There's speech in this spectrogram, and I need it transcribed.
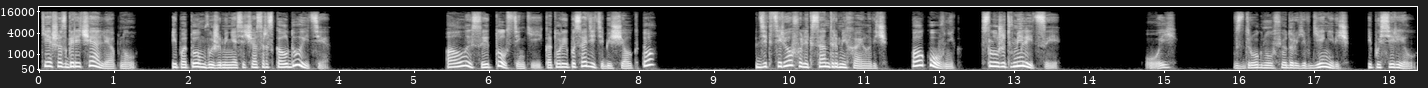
Кеша сгоряча ляпнул. И потом вы же меня сейчас расколдуете. А лысый толстенький, который посадить обещал, кто? Дегтярев Александр Михайлович, полковник, служит в милиции. Ой, вздрогнул Федор Евгеньевич и посерел.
